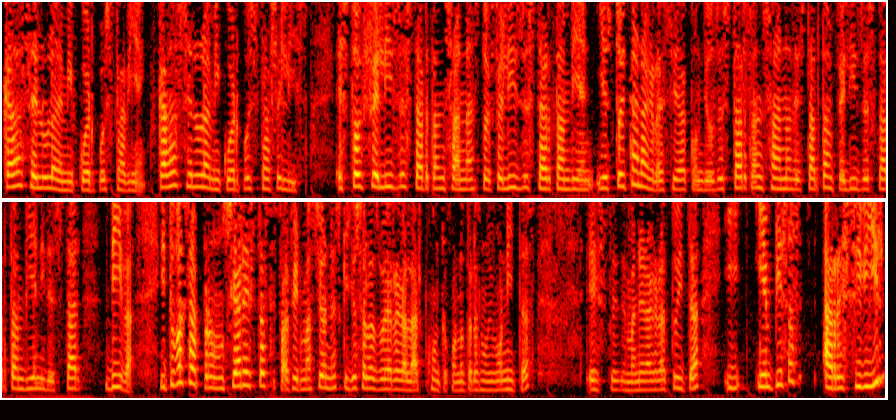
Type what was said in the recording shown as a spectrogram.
cada célula de mi cuerpo está bien, cada célula de mi cuerpo está feliz, estoy feliz de estar tan sana, estoy feliz de estar tan bien y estoy tan agradecida con Dios de estar tan sana, de estar tan feliz, de estar tan bien y de estar viva. Y tú vas a pronunciar estas afirmaciones que yo se las voy a regalar junto con otras muy bonitas este, de manera gratuita y, y empiezas a recibir,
